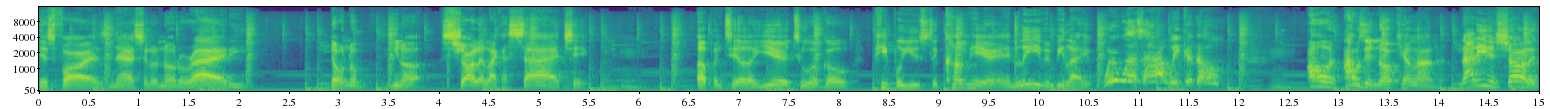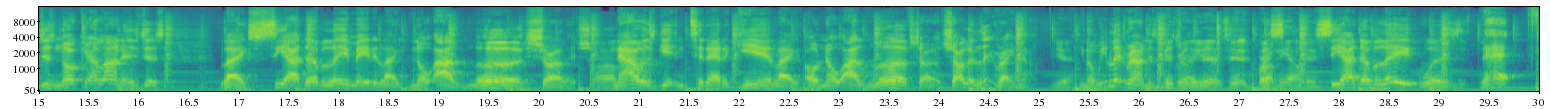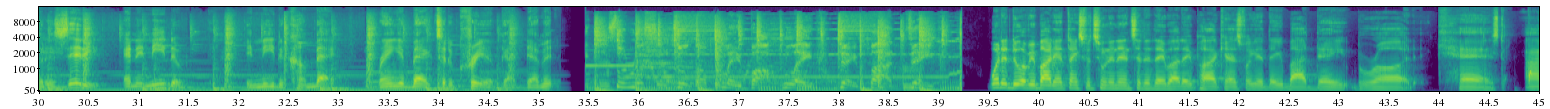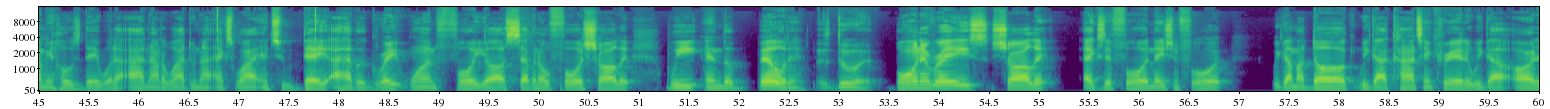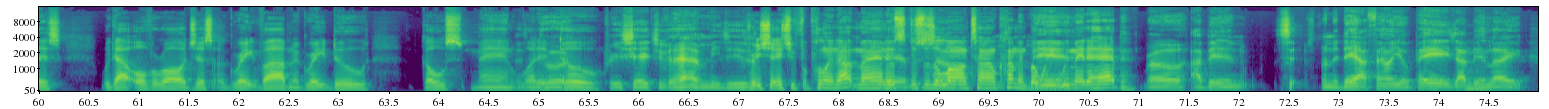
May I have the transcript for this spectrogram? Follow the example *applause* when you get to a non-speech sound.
as far as national notoriety, don't know, you know, Charlotte like a side chick. Mm. Up until a year or two ago, people used to come here and leave and be like, "Where was I a week ago?" Mm. Oh, I was in North Carolina. Not even Charlotte, just North Carolina. It's just like CIAA made it like, no, I love Charlotte. Charlotte. Now it's getting to that again, like, oh no, I love Charlotte. Charlotte lit right now. Yeah. You know, we lit around this bitch It really right is. now. It brought But me out here. CIAA was that for the city, and it need to, it need to come back. Bring it back to the crib, God damn it. So listen to the play-by-play, day by day. What to do, everybody, and thanks for tuning in to the Dai By Dai podcast for your day by day broadcast. I'm your host, Dai with an I, not a Y, do not X Y. And today I have a great one for y'all. 704 Charlotte. We in the building. Let's do it. Born and raised, Charlotte, Exit 4, Nation Ford. We got my dog. We got content creator. We got artists. We got overall just a great vibe and a great dude. Ghost, man, Let's what it do do? Appreciate you for having me, G. Appreciate you for pulling up, man. Yeah, this this was a long time coming, but we, we made it happen. bro. I've been from the day I found your page. I've been mm-hmm. like,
